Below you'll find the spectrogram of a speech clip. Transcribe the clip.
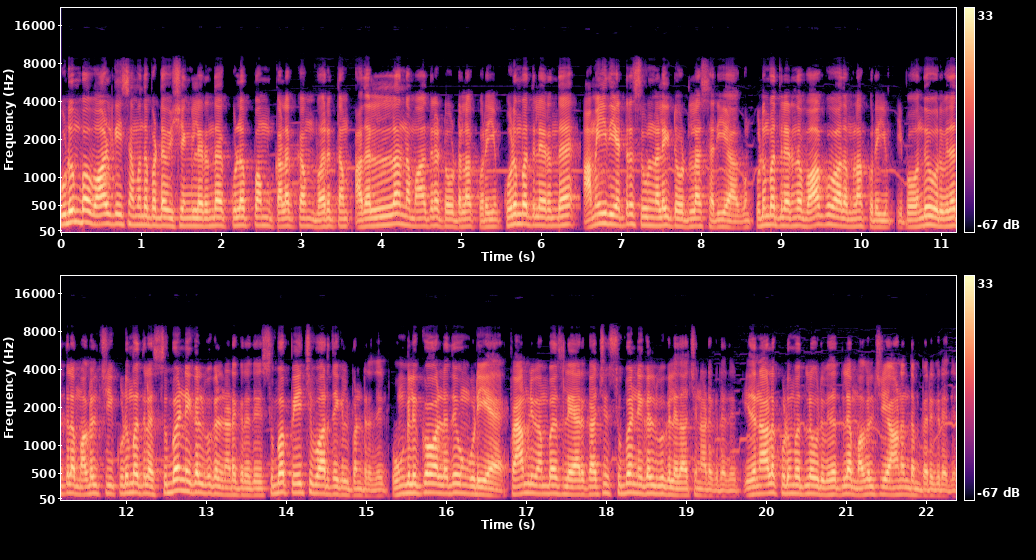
குடும்ப வாழ்க்கை சம்பந்தப்பட்ட விஷயங்கள்ல இருந்த குழப்பம் கலக்கம் வருத்தம் அதெல்லாம் இந்த மாதத்துல டோட்டலா குறையும். குடும்பத்துல இருந்த அமைதியற்ற சூழ்நிலை டோட்டலா சரியாகும். குடும்பத்துல இருந்த வாக்குவாதம்லாம் குறையும். இப்போ வந்து ஒரு விதத்துல மகிழ்ச்சி குடும்பத்துல சுப நிகழ்வுகள் நடக்கிறது சுப பேச்சுவார்த்தைகள் பண்றது உங்களுக்கோ அல்லது உங்களுடைய ஃபேமிலி மெம்பர்ஸ்ல யாருக்காச்சும் சுப நிகழ்வுகள் ஏதாச்சும் நடக்கிறது. இதனால குடும்பத்துல ஒரு விதத்துல மகிழ்ச்சி ஆனந்தம் பெறுகிறது.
